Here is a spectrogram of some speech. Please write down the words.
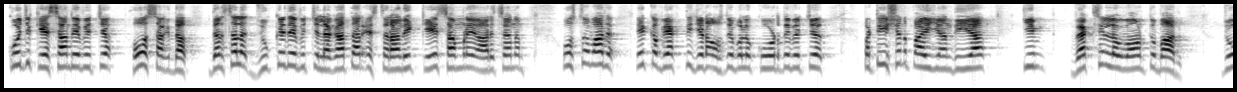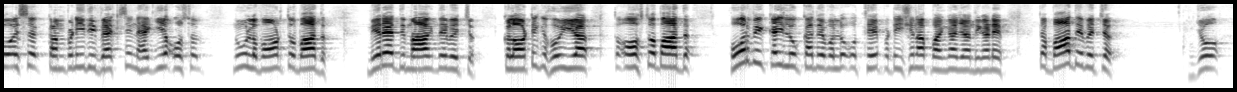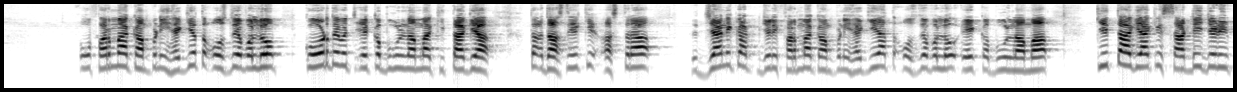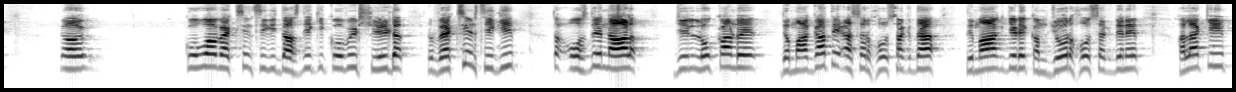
ਕੁਝ ਕੇਸਾਂ ਦੇ ਵਿੱਚ ਹੋ ਸਕਦਾ। ਦਰਅਸਲ ਯੂਕੇ ਦੇ ਵਿੱਚ ਲਗਾਤਾਰ ਇਸ ਤਰ੍ਹਾਂ ਦੇ ਕੇਸ ਸਾਹਮਣੇ ਆ ਰਹੇ ਸਨ। ਉਸ ਤੋਂ ਬਾਅਦ ਇੱਕ ਵਿਅਕਤੀ ਜਿਹੜਾ ਉਸ ਦੇ ਵੱਲੋਂ ਕੋਰਟ ਦੇ ਵਿੱਚ ਪਟੀਸ਼ਨ ਪਾਈ ਜਾਂਦੀ ਆ ਕਿ ਵੈਕਸੀਨ ਲਗਵਾਉਣ ਤੋਂ ਬਾਅਦ, ਜੋ ਇਸ ਕੰਪਨੀ ਦੀ ਵੈਕਸੀਨ ਹੈਗੀ ਆ, ਉਸ ਨੂੰ ਲਵਾਉਣ ਤੋਂ ਬਾਅਦ ਮੇਰੇ ਦਿਮਾਗ ਦੇ ਵਿੱਚ ਕਲੌਟਿੰਗ ਹੋਈ ਆ। ਤਾਂ ਉਸ ਤੋਂ ਬਾਅਦ ਹੋਰ ਵੀ ਕਈ ਲੋਕਾਂ ਦੇ ਵੱਲੋਂ ਉੱਥੇ ਪਟੀਸ਼ਨਾਂ ਪਾਈਆਂ ਜਾਂਦੀਆਂ ਨੇ। ਤਾਂ ਬਾਅਦ ਦੇ ਵਿੱਚ ਜੋ ਉਹ ਫਰਮਾ ਕੰਪਨੀ ਹੈਗੀ ਆ ਤਾਂ ਉਸ ਦੇ ਵੱਲੋਂ ਕੋਰਟ ਦੇ ਵਿੱਚ ਇੱਕ ਕਬੂਲਨਾਮਾ ਕੀਤਾ ਗਿਆ। ਤਾਂ ਦੱਸਦੀ ਹੈ ਕਿ ਅਸਤਰਾ ਜੈਨਿਕਾ ਜਿਹੜੀ ਫਰਮਾ ਕੰਪਨੀ ਹੈਗੀ ਆ ਤਾਂ ਉਸ ਦੇ ਵੱਲੋਂ ਇਹ ਕਬੂਲਨਾਮਾ ਕੀਤਾ ਗਿਆ ਕਿ ਸਾਡੀ ਜਿਹੜੀ ਅਹ, ਕੋਵਾ ਵੈਕਸੀਨ ਸੀਗੀ ਦੱਸਦੀ ਕਿ ਕੋਵਿਡ ਸ਼ੀਲਡ ਵੈਕਸੀਨ ਸੀਗੀ ਤਾਂ ਉਸ ਦੇ ਨਾਲ ਜੇ ਲੋਕਾਂ ਦੇ ਦਿਮਾਗਾਂ ਤੇ ਅਸਰ ਹੋ ਸਕਦਾ ਦਿਮਾਗ ਜਿਹੜੇ ਕਮਜ਼ੋਰ ਹੋ ਸਕਦੇ ਨੇ ਹਾਲਾਂਕਿ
